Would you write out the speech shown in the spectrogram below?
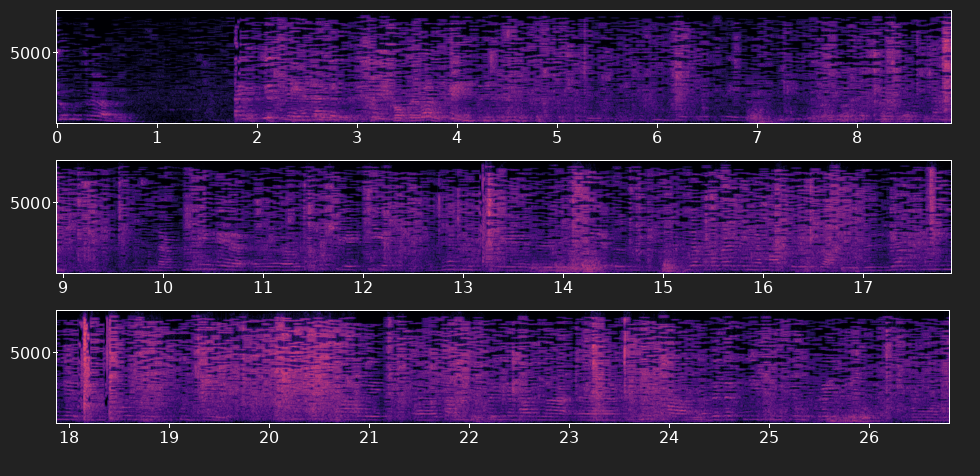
Чому треба? А які книги навіть? Що привезли? Да, книги е, хороші, які будуть е, які, е, для проведення масових заходів, для розуміння історії і культури. Щоб діти знали, е, там дуже є гарна е, книга видатні жінки України, по-моєму.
